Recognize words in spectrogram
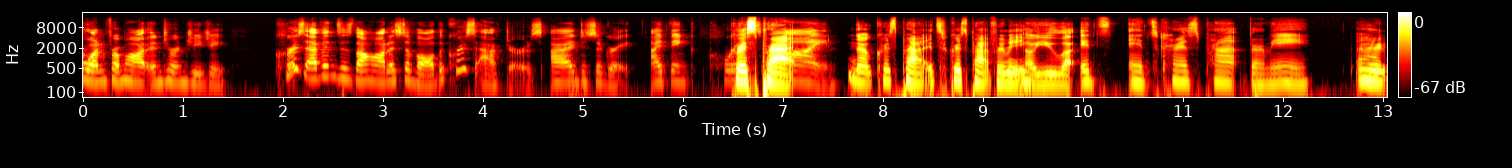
one from hot intern Gigi. Chris Evans is the hottest of all the Chris actors. I disagree. I think Chris, Chris Pratt. Pine- No, Chris Pratt. It's Chris Pratt for me. Oh, you love it's it's Chris Pratt for me. I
